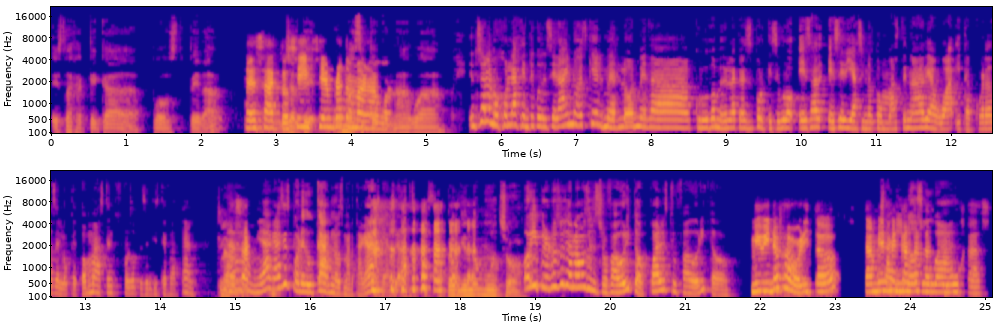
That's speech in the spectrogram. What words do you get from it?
esta jaqueca post peda. Exacto, sí, siempre un tomar agua. con agua. Entonces a lo mejor la gente cuando dice, ay, no, es que el merlón me da crudo, me duele la cabeza, es porque seguro esa, ese día si no tomaste nada de agua y te acuerdas de lo que tomaste, entonces por eso te sentiste fatal. Claro. Ah, mira, gracias por educarnos, Marta, gracias. Aprendiendo mucho. Oye, pero nosotros ya hablamos de nuestro favorito. ¿Cuál es tu favorito? Mi vino favorito, también O sea, me encantan las burbujas.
